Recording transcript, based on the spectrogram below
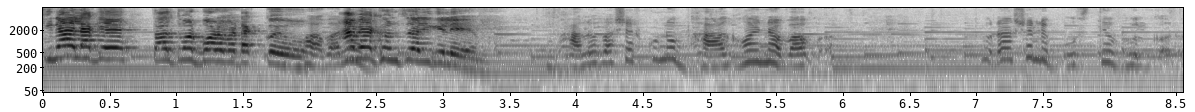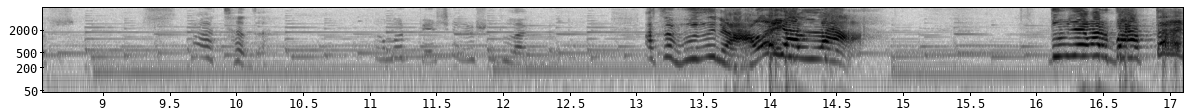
কিনাই লাগে তাহলে তোমার বড় বেটা কয়ো। আমি এখন চলে গেলাম। ভালোবাসার কোনো ভাগ হয় না বাবা। তোরা আসলে বুঝতে ভুল করস। আচ্ছা যা আমার প্রেশার ওষুধ লাগবে। আচ্ছা বুঝি না। ওই আল্লাহ! তুমি আমার বাপটারে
